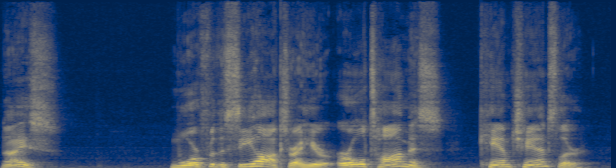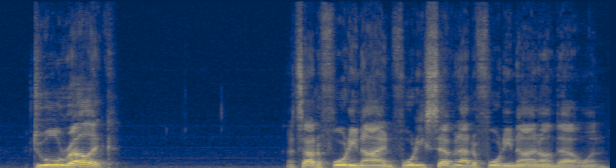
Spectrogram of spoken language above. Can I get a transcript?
Nice. More for the Seahawks right here. Earl Thomas, Kam Chancellor, dual relic. That's out of 49. 47 out of 49 on that one.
